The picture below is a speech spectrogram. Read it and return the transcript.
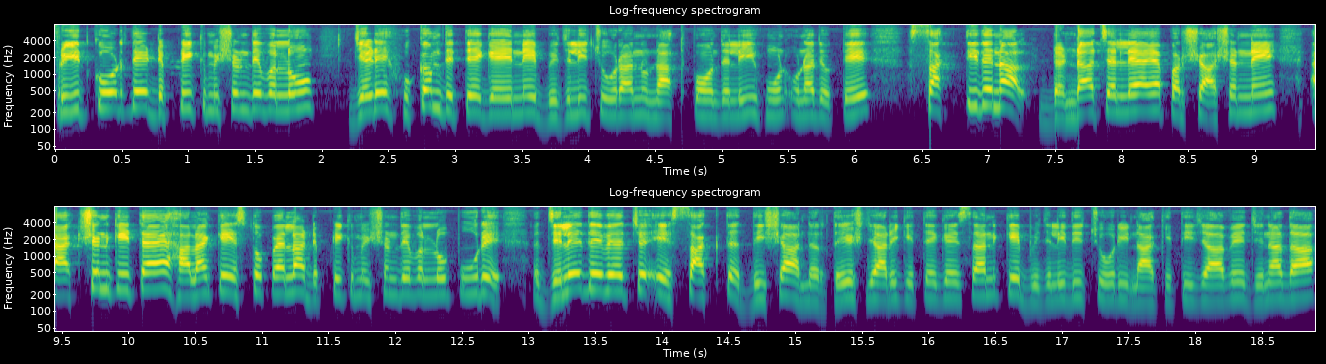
ਫਰੀਦਕੋਟ ਦੇ ਡਿਪਟੀ ਕਮਿਸ਼ਨਰ ਦੇ ਵੱਲੋਂ ਜਿਹੜੇ ਹੁਕਮ ਦਿੱਤੇ ਗਏ ਨੇ ਬਿਜਲੀ ਚੋਰਾਂ ਨੂੰ ਨੱਥ ਪਾਉਣ ਦੇ ਲਈ, ਹੁਣ ਉਹਨਾਂ ਦੇ ਉੱਤੇ ਸਖਤੀ ਦੇ ਨਾਲ ਡੰਡਾ ਚੱਲਿਆ ਹੈ ਪ੍ਰਸ਼ਾਸਨ ਨੇ ਐਕਸ਼ਨ ਕੀਤਾ ਹੈ। ਹਾਲਾਂਕਿ ਇਸ ਤੋਂ ਪਹਿਲਾਂ ਡਿਪਟੀ ਕਮਿਸ਼ਨਰ ਦੇ ਵੱਲੋਂ ਪੂਰੇ ਜ਼ਿਲ੍ਹੇ ਦੇ ਵਿੱਚ ਇਹ ਸਖਤ ਦਿਸ਼ਾ ਨਿਰਦੇਸ਼ ਜਾਰੀ ਕੀਤੇ ਗਏ ਸਨ ਕਿ ਬਿਜਲੀ ਦੀ ਚੋਰੀ ਨਾ ਕੀਤੀ ਜਾਵੇ। ਜਿਨ੍ਹਾਂ ਦਾ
